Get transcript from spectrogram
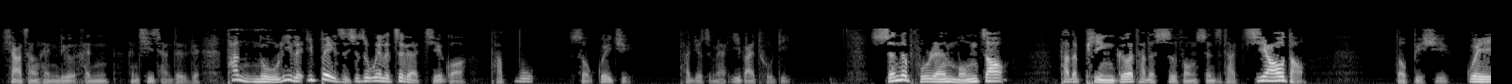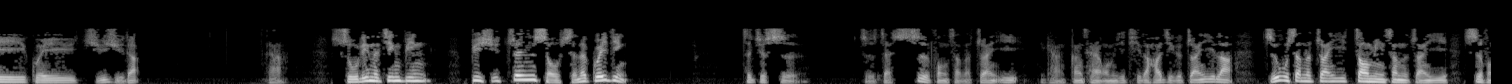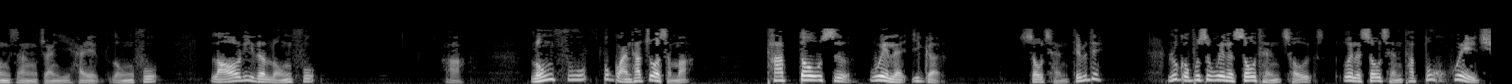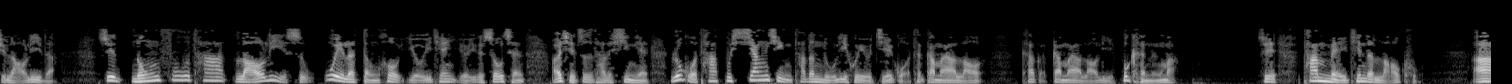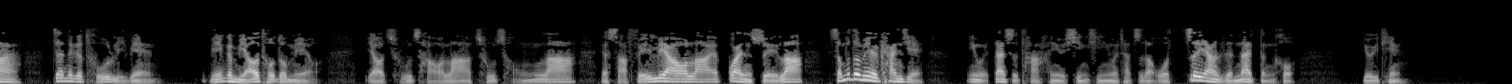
下场很溜很很凄惨，对不对？他努力了一辈子，就是为了这个，结果他不守规矩，他就怎么样一败涂地。神的仆人蒙召，他的品格、他的侍奉，甚至他教导。都必须规规矩矩的啊！属灵的精兵必须遵守神的规定，这就是只是在侍奉上的专一。你看，刚才我们就提到好几个专一了：职务上的专一、照命上的专一、侍奉上的专一，还有农夫、劳力的农夫啊。农夫不管他做什么，他都是为了一个收成，对不对？如果不是为了收成，筹为了收成，他不会去劳力的。所以农夫他劳力是为了等候有一天有一个收成，而且这是他的信念。如果他不相信他的努力会有结果，他干嘛要劳？他干嘛要劳力？不可能嘛。所以他每天的劳苦啊，在那个土里面连个苗头都没有，要除草啦、除虫啦，要撒肥料啦、要灌水啦，什么都没有看见。因为，但是他很有信心，因为他知道我这样忍耐等候，有一天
